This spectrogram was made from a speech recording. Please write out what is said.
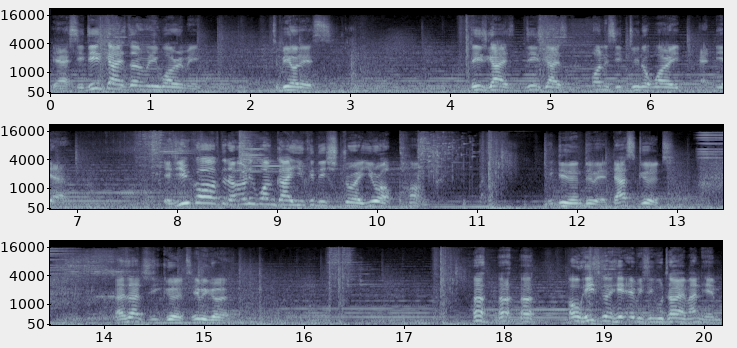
Yeah, see, these guys don't really worry me, to be honest. These guys, these guys, honestly, do not worry. Yeah. If you go after the only one guy you can destroy, you're a punk. He didn't do it. That's good. That's actually good. Here we go. oh, he's going to hit every single time, and him.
